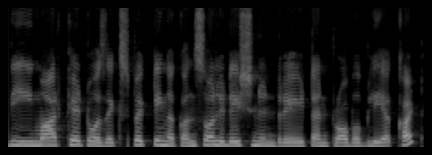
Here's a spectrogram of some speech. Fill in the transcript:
the market was expecting a consolidation in rate and probably a cut.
